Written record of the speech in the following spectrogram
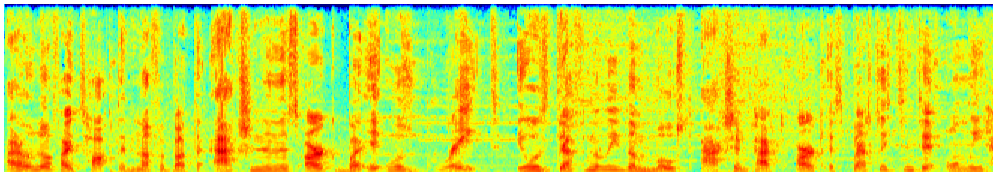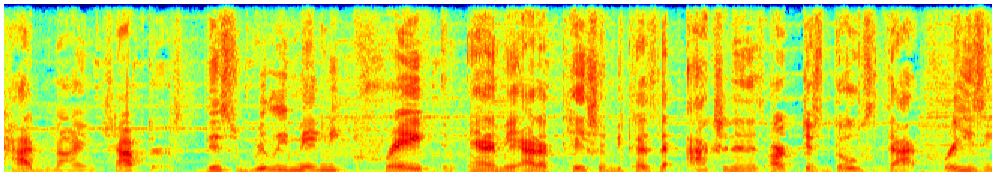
I don't know if I talked enough about the action in this arc, but it was great. It was definitely the most action-packed arc, especially since it only had 9 chapters. This really made me crave an anime adaptation because the action in this arc just goes that crazy.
